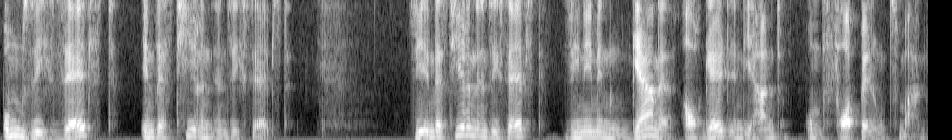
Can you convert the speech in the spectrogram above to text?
um sich selbst, investieren in sich selbst. Sie investieren in sich selbst, sie nehmen gerne auch Geld in die Hand, um Fortbildung zu machen.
